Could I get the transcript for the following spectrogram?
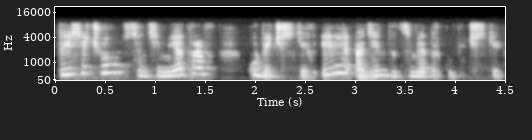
1000 сантиметров кубических или 1 дециметр кубический.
